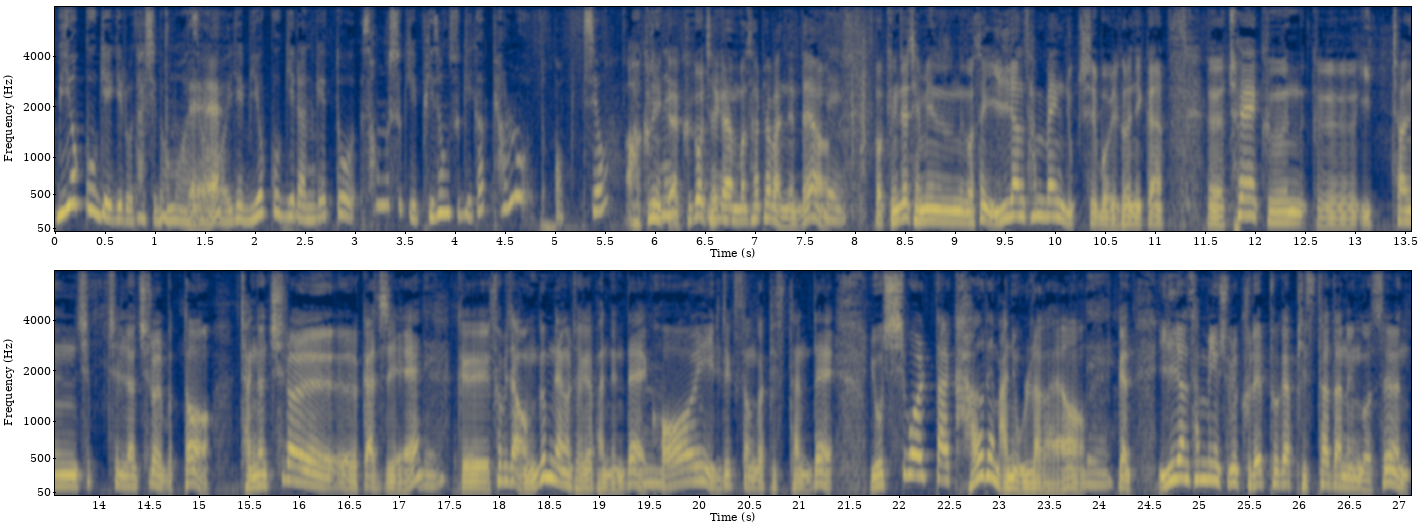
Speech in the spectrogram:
미역국 얘기로 다시 넘어와서 이게 미역국이라는 게 또 성수기, 비성수기가 별로 없 죠? 아, 그러니까 네. 그거 제가 네. 한번 살펴봤는데요. 네. 어, 굉장히 재미있는 것은 1년 365일 그러니까 그 최근 그 2017년 7월부터 작년 7월까지의 네. 그 소비자 언급량을 저희가 봤는데 음. 거의 일직선과 비슷한데 요 10월 달 가을에 많이 올라가요. 네. 그러니까 1년 365일 그래프가 비슷하다는 것은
